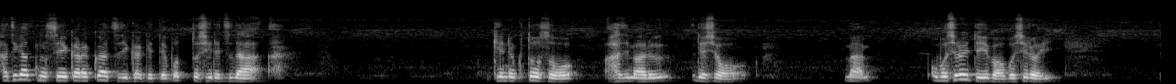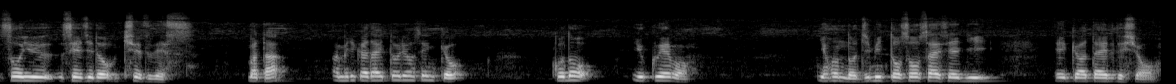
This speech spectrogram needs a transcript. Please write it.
8月の末から9月にかけてもっと熾烈な権力闘争始まるでしょうまあ面白いといえば面白いそういう政治の季節ですまたアメリカ大統領選挙この行方も日本の自民党総裁選に影響を与えるでしょ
